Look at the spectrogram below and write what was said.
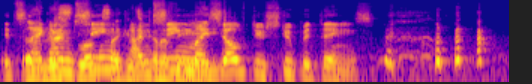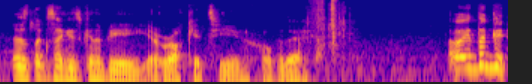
It's Uh, like I'm seeing like I'm seeing be- myself do stupid things. This looks like it's going to be a rocket to you over there. Oh, look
